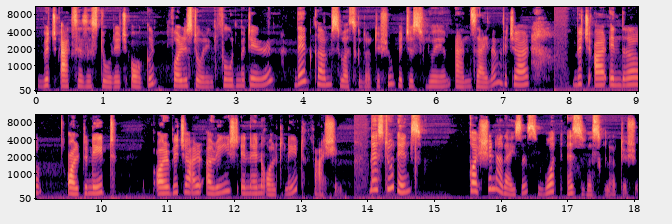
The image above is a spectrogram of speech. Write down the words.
which acts as a storage organ for storing food material. Then comes vascular tissue which is phloem and xylem which are which are in the alternate or which are arranged in an alternate fashion the students question arises what is vascular tissue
